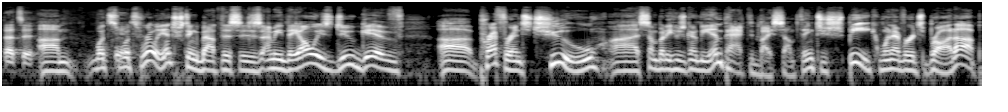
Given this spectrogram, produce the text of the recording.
That's it. Um, what's okay. What's really interesting about this is, I mean, they always do give uh, preference to uh, somebody who's going to be impacted by something to speak whenever it's brought up.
